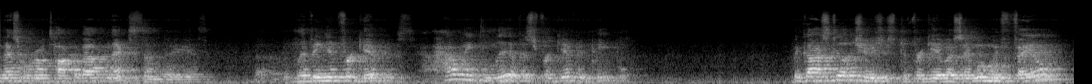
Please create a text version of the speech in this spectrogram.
And that's what we're going to talk about next Sunday is uh, living in forgiveness. How we live as forgiven people. But God still chooses to forgive us. And when we fail,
